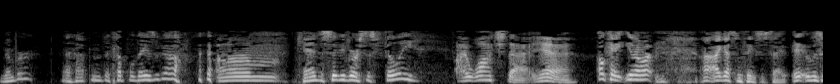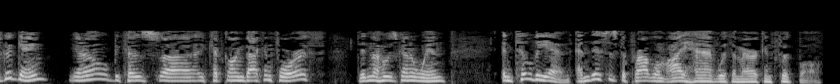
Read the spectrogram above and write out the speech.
Remember? That happened a couple of days ago. Um, Kansas City versus Philly. I watched that, yeah. Okay, you know what? I got some things to say. It it was a good game, you know, because uh, it kept going back and forth. Didn't know who was going to win until the end. And this is the problem I have with American football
